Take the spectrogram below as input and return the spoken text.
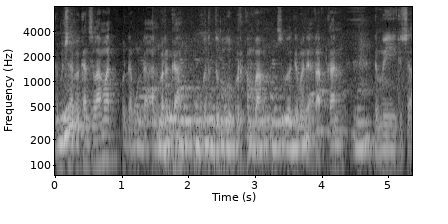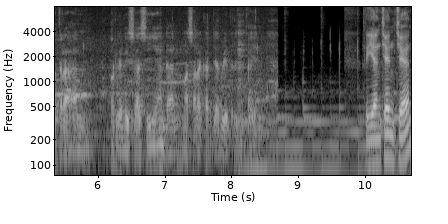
Kami sampaikan selamat, mudah-mudahan berkah bertumbuh berkembang sebagaimana diharapkan demi kesejahteraan organisasinya dan masyarakat Jambi tercinta ini. Rian Chen Chen,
